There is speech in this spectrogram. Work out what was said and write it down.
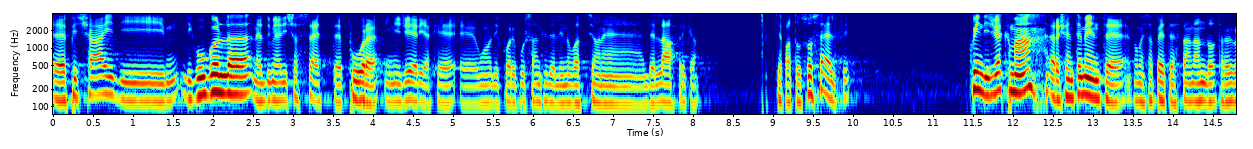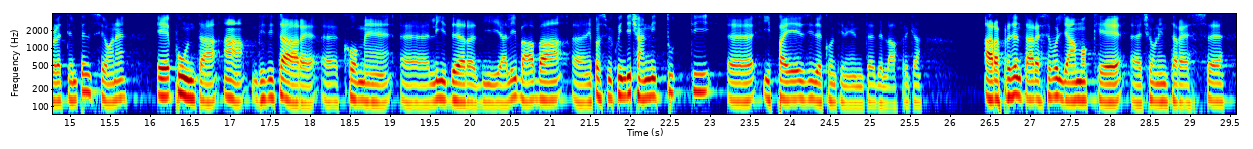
eh, Pichai di, di, Google nel 2017, pure in Nigeria, che è uno dei cuori pulsanti dell'innovazione dell'Africa, si è fatto il suo selfie. Quindi Jack Ma recentemente, come sapete, sta andando tra virgolette in pensione e punta a visitare eh, come eh, leader di Alibaba eh, nei prossimi 15 anni tutti eh, i paesi del continente dell'Africa, a rappresentare, se vogliamo, che eh, c'è un interesse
